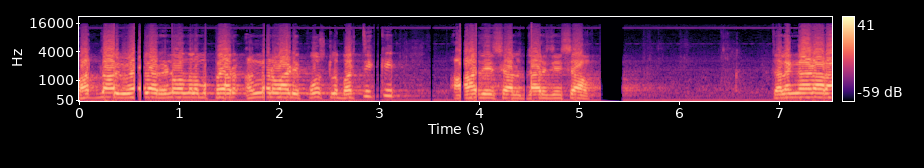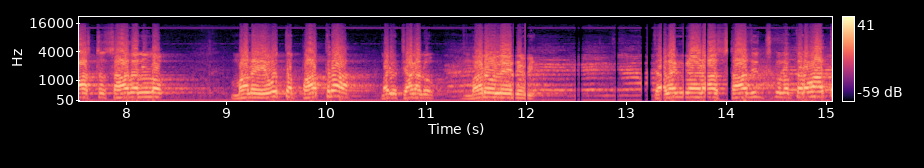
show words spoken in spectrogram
పద్నాలుగు వేల రెండు వందల ముప్పై ఆరు అంగన్వాడీ పోస్టుల భర్తీకి ఆదేశాలు జారీ చేశాం. తెలంగాణ రాష్ట్ర సాధనలో మన యువత పాత్ర మరియు త్యాగాలు మరోలేనివి తెలంగాణ సాధించుకున్న తర్వాత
